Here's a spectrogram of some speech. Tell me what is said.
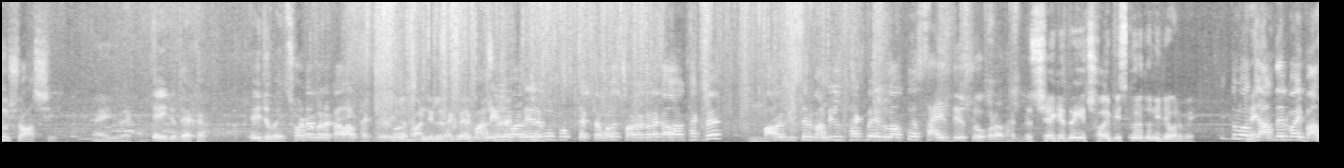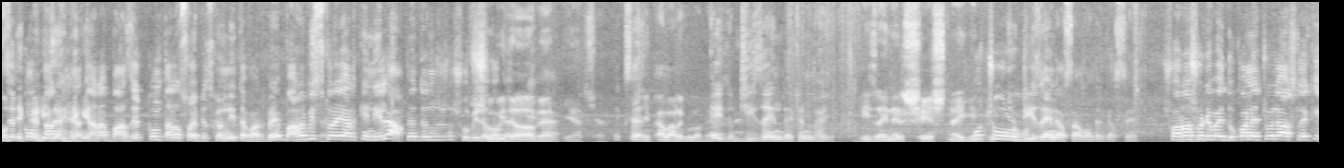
দুশো আশি। এই যে দেখেন। এই যে দেখেন এই যে ভাই ছটা করে কালার থাকবে। এগুলো বান্ডিলে থাকবে বান্ডিলে বান্ডিলে। এরকম প্রত্যেকটা মানে ছটা করে কালার থাকবে। বারো পিসের বান্ডিল থাকবে এগুলো আপনার সাইজ দিয়ে শো করা থাকবে। তো সেক্ষেত্রে কি ছয় পিস করে তো নিতে পারবে? এগুলো মানে যাদের ভাই বাজেট কম ডিজাইন হ্যাঁ, যারা বাজেট কম তারা পিস করে নিতে পারবে। বারো পিস করে আর কি নিলে আপনাদের জন্য সুবিধা হবে সুবিধা হবে আর হ্যাঁ। কি আচ্ছা। এই যে কালারগুলো এই যে ডিজাইন দেখেন ভাই। ডিজাইনের শেষ নাই কিন্তু প্রচুর ডিজাইন আছে আমাদের কাছে। সরাসরি ভাই দোকানে চলে আসলে কি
